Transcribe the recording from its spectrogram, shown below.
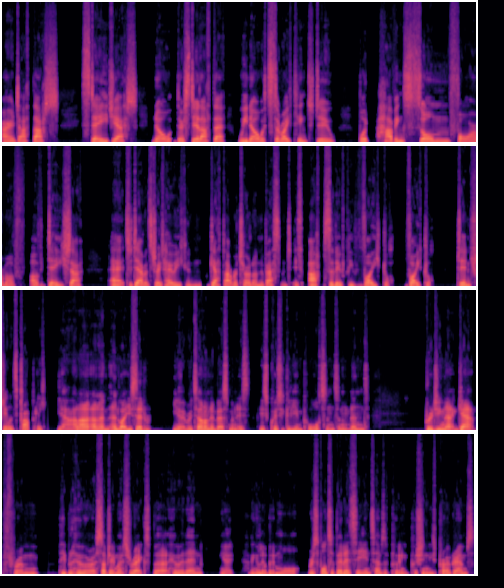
aren't at that stage yet no, they're still at the we know it's the right thing to do, but having some form of of data uh, to demonstrate how you can get that return on investment is absolutely vital, vital to influence properly. Yeah, and I, and, and like you said, you know, return on investment is is critically important, and and bridging that gap from people who are a subject matter expert who are then you know having a little bit more responsibility in terms of putting pushing these programs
